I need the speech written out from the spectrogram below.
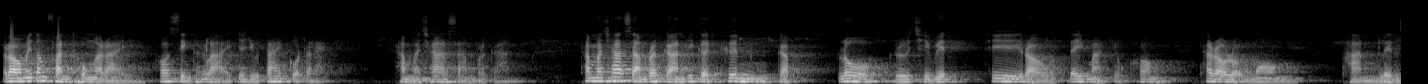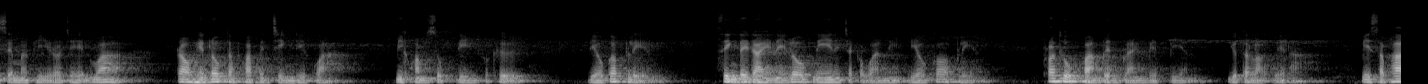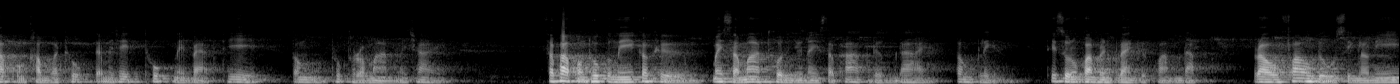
เราไม่ต้องฟันธงอะไร เพราะสิ่งทั้งหลายจะอยู่ใต้กฎอะไร ธรรมชาติสามประการ ธรรมชาติสามประการที่เกิดขึ้นกับโลกหรือชีวิตที่เราได้มาเกี่ยวข้อง ถ้าเราลองมองผ่านเลนส์เซมาพีเราจะเห็นว่าเราเห็นโลกตามความเป็นจริงดีกว่า มีความสุขดีก็คือ เดี๋ยวก็เปลี่ยน สิ่งใด ๆ ในโลกนี้ในจักรวาลนี้ เดี๋ยวก็เปลี่ยน เพราะถูกความเปลี่ยนแปลงเบียดเบียนอยู่ตลอดเวลา มีสภาพของคำว่าทุกข์แต่ไม่ใช่ทุกข์ในแบบที่ต้องทุกข์ทรมานไม่ใช่ สภาพของทุกข์ตรงนี้ก็คือไม่สามารถทนอยู่ในสภาพเดิมได้ ต้องเปลี่ยน ที่สุดของความเปลี่ยนแปลงคือความดับ เราเฝ้าดูสิ่งเหล่านี้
